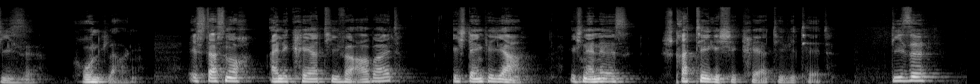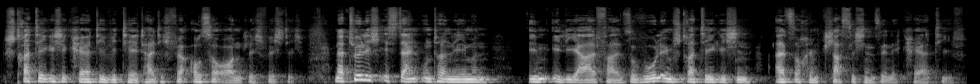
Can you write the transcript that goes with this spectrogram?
diese Grundlagen. Ist das noch eine kreative Arbeit? Ich denke ja. Ich nenne es strategische Kreativität. Diese strategische Kreativität halte ich für außerordentlich wichtig. Natürlich ist ein Unternehmen im Idealfall sowohl im strategischen als auch im klassischen Sinne kreativ.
